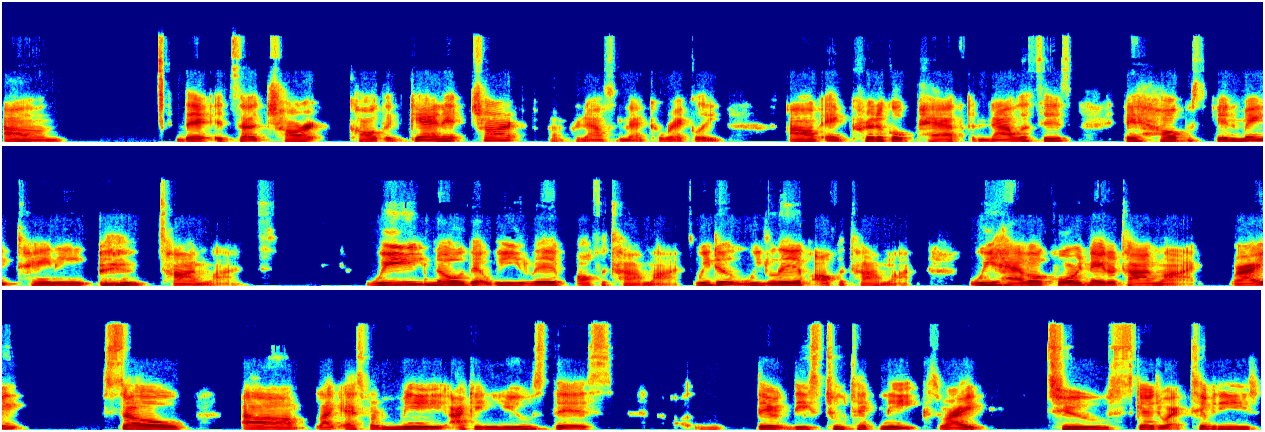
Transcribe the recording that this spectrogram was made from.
um, that it's a chart called the Gantt chart. I'm pronouncing that correctly. Um, and critical path analysis. It helps in maintaining timelines. We know that we live off of timelines. We do. We live off a of timeline. We have a coordinator timeline, right? So, um, like as for me, I can use this, uh, there, these two techniques, right? to schedule activities,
